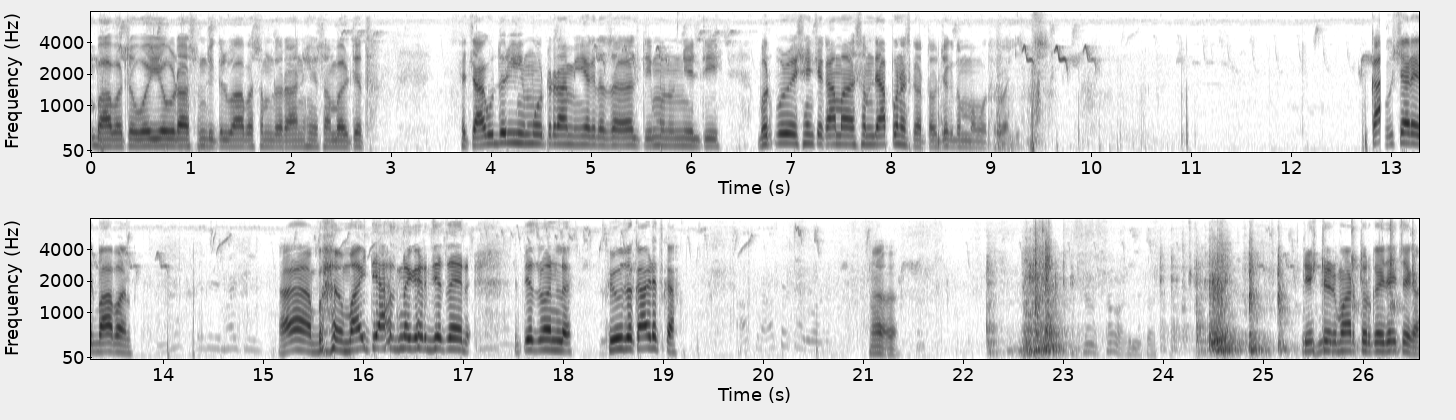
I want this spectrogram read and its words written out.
बाबाचं वय एवढं असून देखील बाबा समजा रान हे सांभाळतात. ह्याच्या अगोदर ही मोटर आम्ही एकदा चालती म्हणून नेली ती भरपूर वेळेस यांच्या कामा समजा आपणच करतो जगदंबा मोटरवाली. काय हुशार आहेत बाबान. हा माहिती असणं गरजेचं आहे. तेच म्हणलं फ्यूज काढत का? हा. टेस्टर मारतो काही द्यायचंय का?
